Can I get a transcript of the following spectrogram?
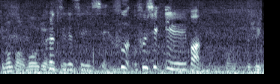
기본빵 먹어줘야 그렇지, 그렇지, 그렇지. 후, 후식 1번. 어, 후식.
